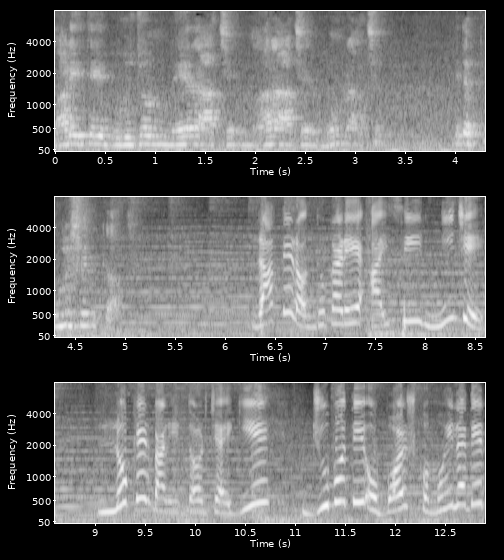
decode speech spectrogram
বাড়িতে গুরুজন মেয়েরা আছে, মারা আছেন বোনরা আছেন এটা পুলিশের কাজ। রাতের অন্ধকারে আইসি নিজে লোকের বাড়ির দরজায় গিয়ে যুবতী ও বয়স্ক মহিলাদের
